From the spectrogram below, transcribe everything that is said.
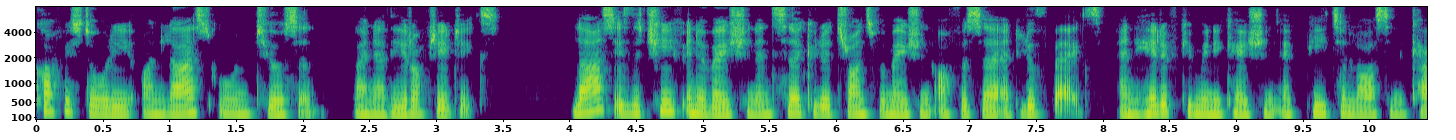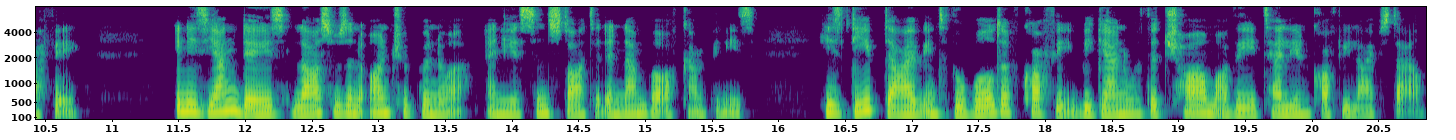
Coffee Story on Lars Aaen Thøgersen by Nathierah Fredericks. Lars is the Chief Innovation and Circular Transformation Officer at Löfbergs and Head of Communication at Peter Larsen Kaffe. In his young days, Lars was an entrepreneur and he has since started a number of companies. His deep dive into the world of coffee began with the charm of the Italian coffee lifestyle.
